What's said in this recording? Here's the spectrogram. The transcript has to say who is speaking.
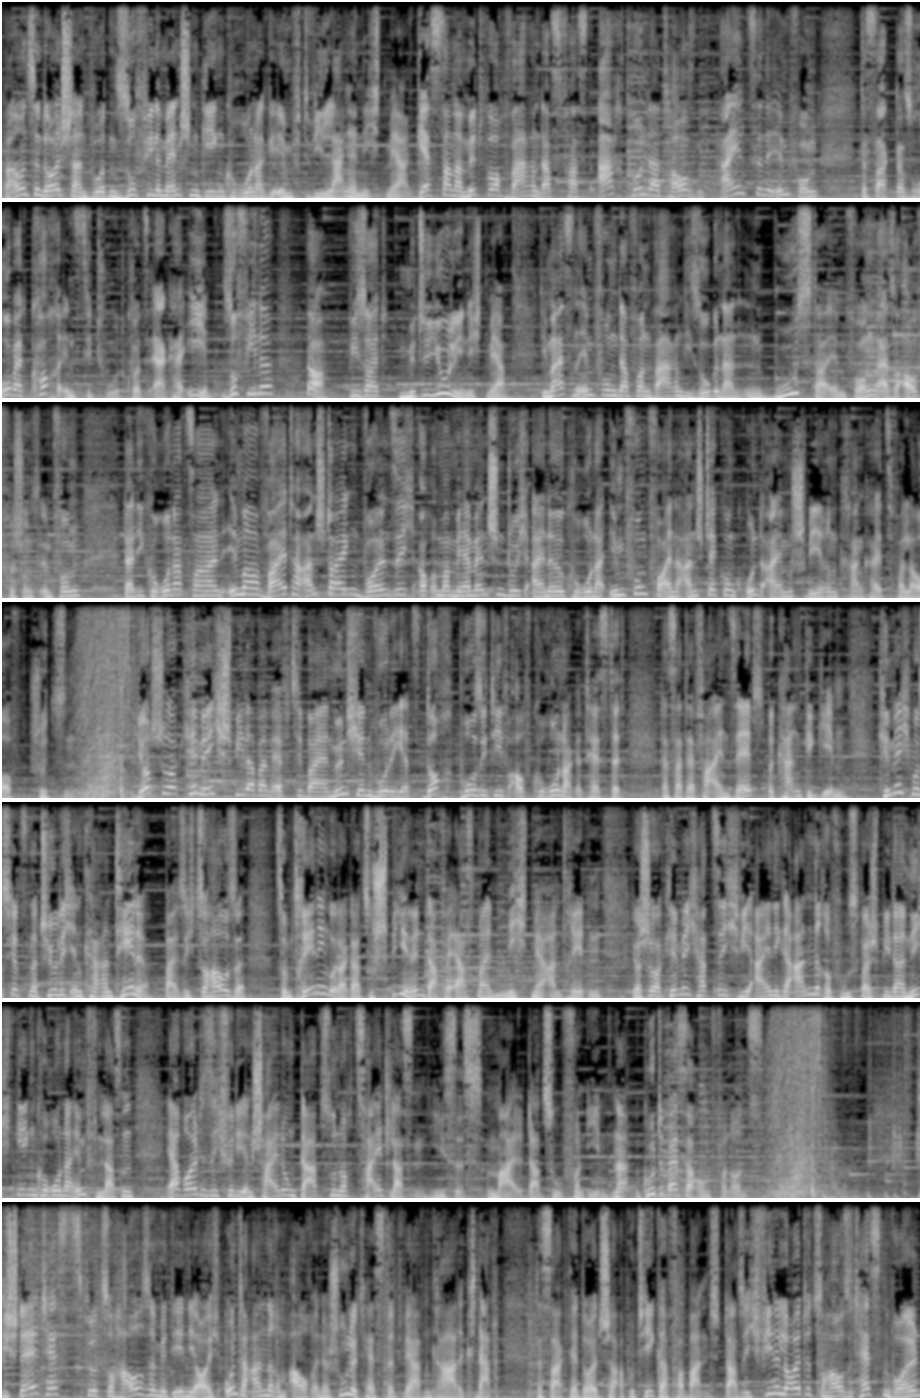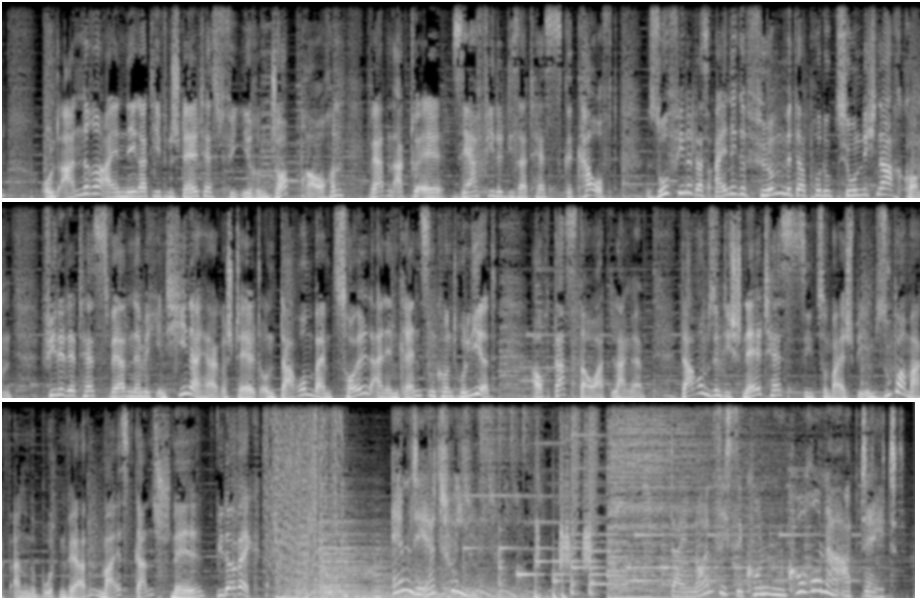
Speaker 1: Bei uns in Deutschland wurden so viele Menschen gegen Corona geimpft wie lange nicht mehr. Gestern am Mittwoch waren das fast 800.000 einzelne Impfungen. Das sagt das Robert Koch Institut, kurz RKI. So viele, ja, wie seit Mitte Juli nicht mehr. Die meisten Impfungen davon waren die sogenannten Booster-Impfungen, also Auffrischungsimpfungen. Da die Corona-Zahlen immer weiter ansteigen, wollen sich auch immer mehr Menschen durch eine Corona-Impfung vor einer Ansteckung und einem schweren Krankheitsverlauf schützen. Joshua Kimmich, Spieler beim FC Bayern München, wurde jetzt doch positiv auf Corona getestet. Das hat der Verein selbst bekannt gegeben. Kimmich muss jetzt natürlich in Quarantäne bei sich zu Hause. Zum Training oder gar zu spielen darf er erstmal nicht mehr antreten. Joshua Kimmich hat sich wie einige andere Fußballspieler nicht gegen Corona impfen lassen. Er wollte sich für die Entscheidung dazu noch Zeit lassen, hieß es mal dazu von ihm. Na, gute Besserung von uns. Die Schnelltests für zu Hause, mit denen ihr euch unter anderem auch in der Schule testet, werden gerade knapp. Das sagt der Deutsche Apothekerverband. Da sich viele Leute zu Hause testen wollen und andere einen negativen Schnelltest für ihren Job brauchen, werden aktuell sehr viele dieser Tests gekauft. So viele, dass einige Firmen mit der Produktion nicht nachkommen. Viele der Tests werden nämlich in China hergestellt und darum beim Zoll an den Grenzen kontrolliert. Auch das dauert lange. Darum sind die Schnelltests, die zum Beispiel im Supermarkt angeboten werden, meist ganz schnell wieder weg.
Speaker 2: MDR Twins. Dein 90 Sekunden Corona-Update.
